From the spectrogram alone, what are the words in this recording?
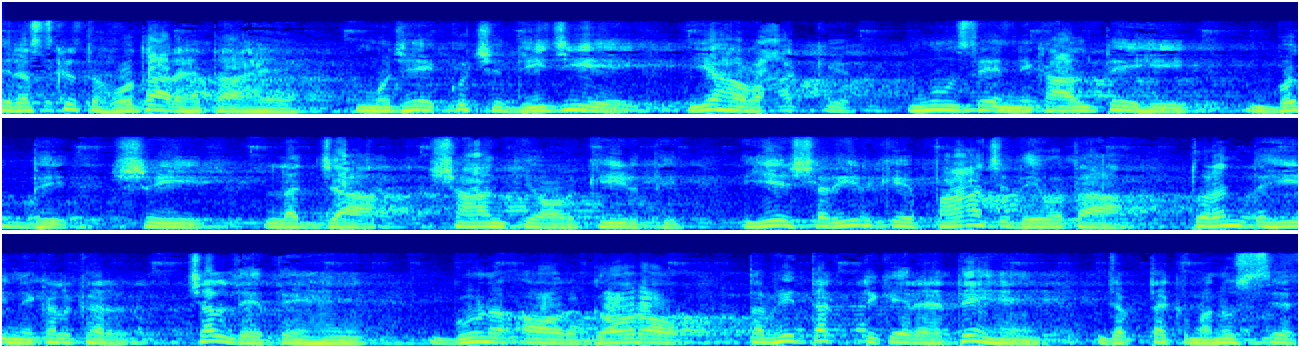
तिरस्कृत होता रहता है। मुझे कुछ दीजिए। यह वाक्य मुँह से निकालते ही बुद्धि, श्री, लज्जा, शांति और कीर्ति, ये शरीर के पाँच देवता तुरंत ही निकलकर चल देते हैं। गुण और गौरव तभी तक टिके रहते हैं, जब तक मनुष्य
